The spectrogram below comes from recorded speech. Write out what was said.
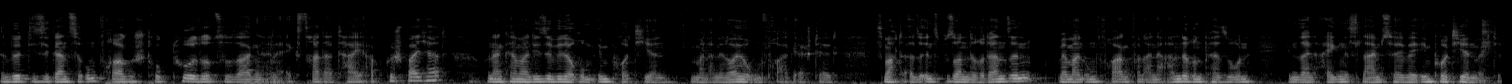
Dann wird diese ganze Umfragestruktur sozusagen in einer extra Datei abgespeichert und dann kann man diese wiederum importieren, wenn man eine neue Umfrage erstellt. Es macht also insbesondere dann Sinn, wenn man Umfragen von einer anderen Person in sein eigenes Lime-Survey importieren möchte.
